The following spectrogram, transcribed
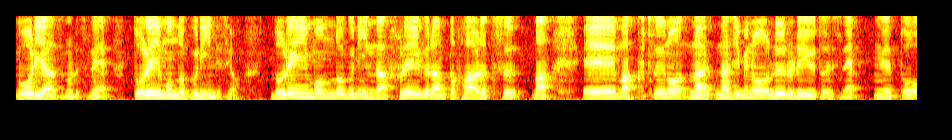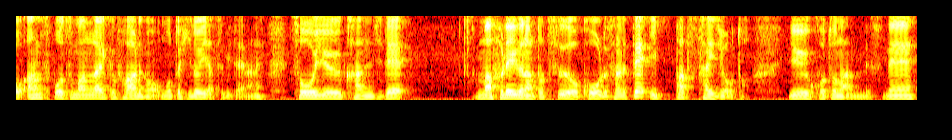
ウォリアーズのですねドレイモンド・グリーンですよ。ドレイモンド・グリーンがフレイグラントファール2、まあえーまあ、普通のな馴染みのルールで言うとですね、えー、とアンスポーツマンライクファールのもっとひどいやつみたいなね、そういう感じで、まあ、フレグラント2をコールされて一発退場ということなんですね。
